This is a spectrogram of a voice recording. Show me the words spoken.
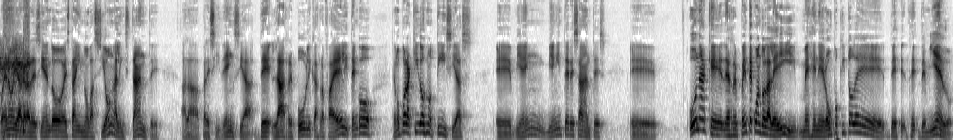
Bueno, y agradeciendo esta innovación al instante a la presidencia de la República, Rafael, y tengo, tengo por aquí dos noticias eh, bien, bien interesantes. Eh, una que de repente cuando la leí me generó un poquito de, de, miedo.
